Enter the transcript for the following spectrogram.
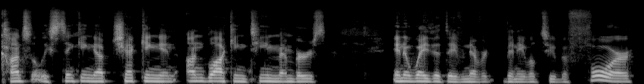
constantly syncing up, checking and unblocking team members in a way that they've never been able to before.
